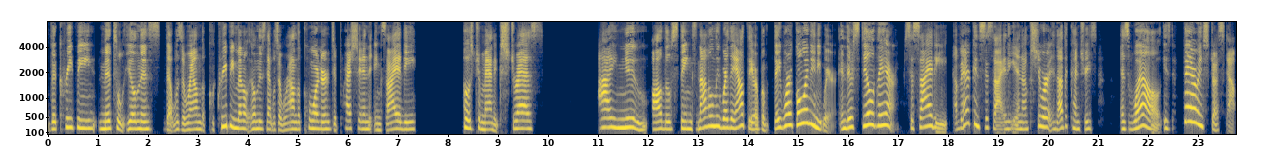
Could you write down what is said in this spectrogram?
the creeping mental illness that was around the creepy mental illness that was around the corner, depression, anxiety, post traumatic stress. I knew all those things. Not only were they out there, but they weren't going anywhere and they're still there. Society, American society, and I'm sure in other countries as well is very stressed out,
